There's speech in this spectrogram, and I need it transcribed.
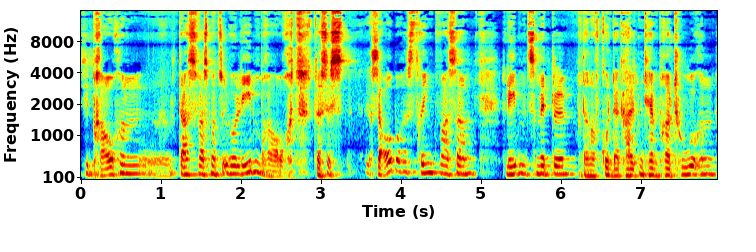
Sie brauchen das, was man zu überleben braucht. Das ist sauberes Trinkwasser, Lebensmittel, dann aufgrund der kalten Temperaturen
